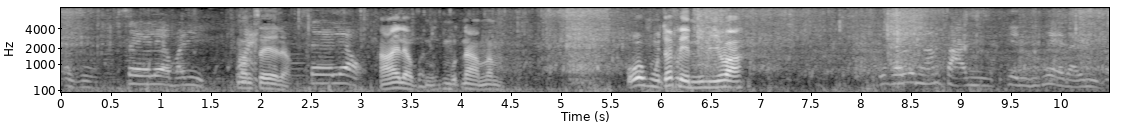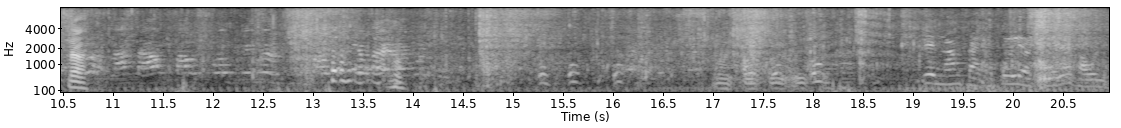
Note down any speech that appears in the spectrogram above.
โอ้โหเซแล้วมาดินอนเซ่แล้ว เซแล้ว หายแล้วบัดนี้ มุดน้ำน้ำโอ้หูจักเล่นนี่ดีวะ พวกเขาเล่น น้ำสาดนี่เก่งที่แท้ใดนี่น่ะโอ้ยโอ้ยโอ้ยโอ้ยเล่นน้ำสาดเขาก็เรียกตัวได้เขานี่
